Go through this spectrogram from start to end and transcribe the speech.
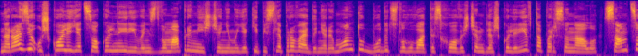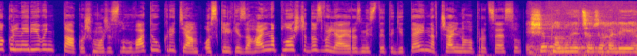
Наразі у школі є цокольний рівень з двома приміщеннями, які після проведення ремонту будуть слугувати сховищем для школярів та персоналу. Сам цокольний рівень також може слугувати укриттям, оскільки загальна площа дозволяє розмістити дітей навчального процесу. Ще планується взагалі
